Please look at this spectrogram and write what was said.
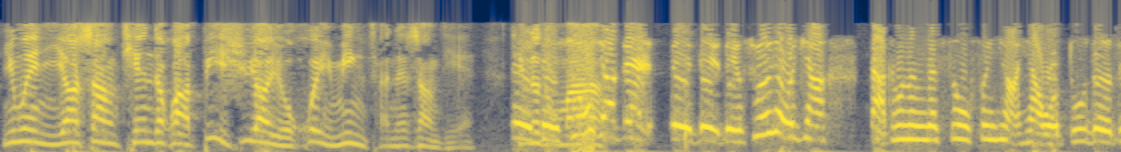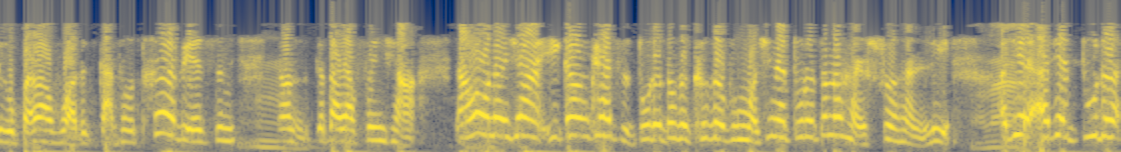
因为你要上天的话，必须要有慧命才能上天，听对对，所以我？想在对对对，所以我想打通那个师傅分享一下我读的这个白话佛法的感受，特别是嗯让跟大家分享。然后呢，像一刚开始读的都是磕磕碰碰，现在读的真的很顺很利，而且而且读的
